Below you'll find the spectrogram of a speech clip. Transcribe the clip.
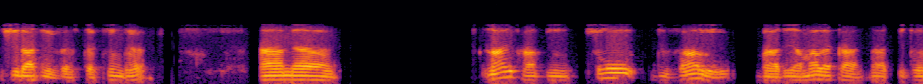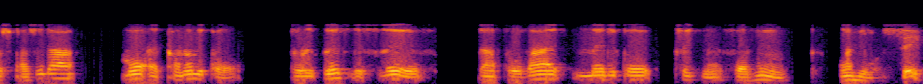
You see that in verse 13 there. And uh, life had been so devalued by the Amalekites that it was considered more economical to replace a slave than provide medical treatment for him when he was sick.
